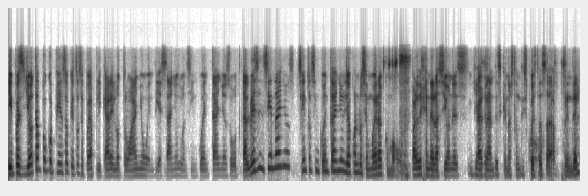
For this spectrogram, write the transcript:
Y pues yo tampoco pienso que esto se pueda aplicar el otro año o en 10 años o en 50 años o tal vez en 100 años, 150 años, ya cuando se muera como un par de generaciones ya grandes que no están dispuestas a aprender.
